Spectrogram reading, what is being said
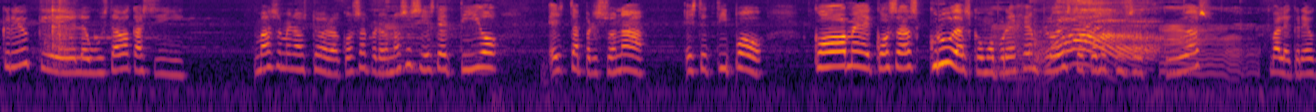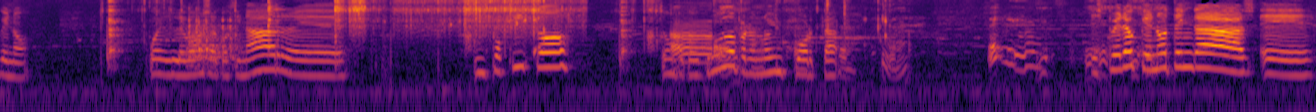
creo que le gustaba casi más o menos toda la cosa, pero no sé si este tío, esta persona, este tipo come cosas crudas, como por ejemplo esto, come cosas crudas. Vale, creo que no. Pues le vamos a cocinar eh, un poquito. Está un poco crudo, pero no importa. Espero que no tengas eh,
